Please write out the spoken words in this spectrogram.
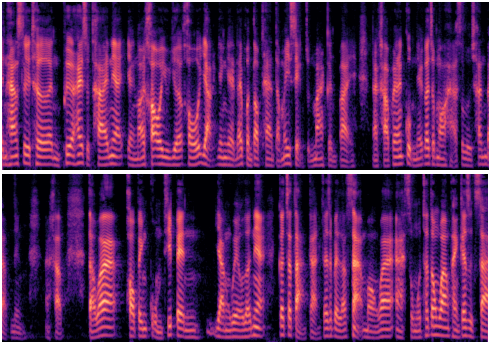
enhance return เพื่อให้สุดท้ายเนี่ยอย่างน้อยเขาอายุเยอะเขาอยากยังอยากได้ผลตอบแทนแต่ไม่เสี่ยงจนมากเกินไปนะครับเพราะฉะนั้นกลุ่มนี้ก็จะมองหาโซลูชันแบบหนึ่งนะครับแต่ว่าพอเป็นกลุ่มที่เป็นยังเวลแล้วเนี่ยก็จะต่างกันก็จะเป็นลักษณะมองว่าอะสมมติถ้าต้องวางแผนการศึกษา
